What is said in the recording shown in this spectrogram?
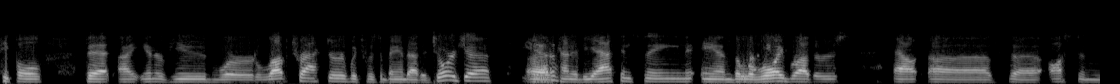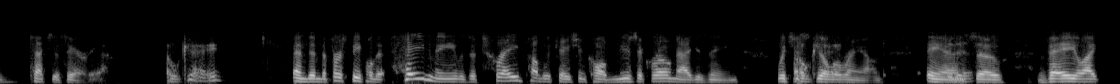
people that I interviewed were Love Tractor, which was a band out of Georgia, Yeah. uh, kind of the Athens scene, and the LeRoi Brothers out of the Austin, Texas area. Okay. And then the first people that paid me was a trade publication called Music Row magazine, which is still around. And so they like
